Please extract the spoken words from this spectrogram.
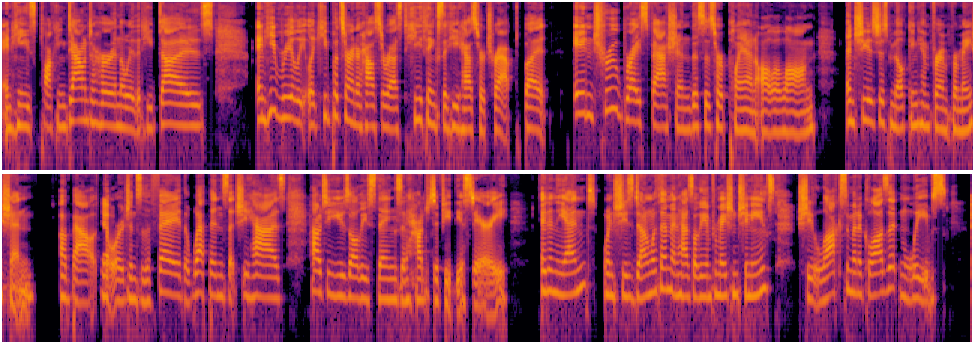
and he's talking down to her in the way that he does. And he really, like, he puts her under house arrest. He thinks that he has her trapped. But in true Bryce fashion, this is her plan all along. And she is just milking him for information about Yep. the origins of the Fae, the weapons that she has, how to use all these things, and how to defeat the Asteri. And in the end, when she's done with him and has all the information she needs, she locks him in a closet and leaves.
